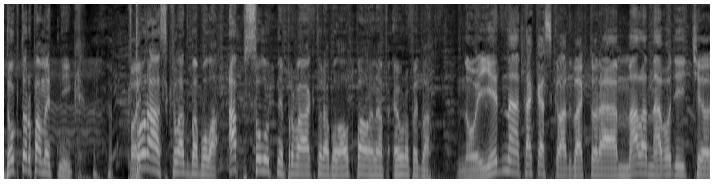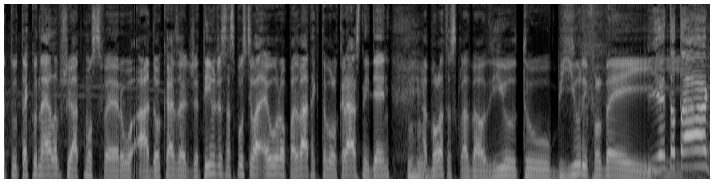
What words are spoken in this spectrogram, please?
Doktor Pamätník. Ktorá skladba bola absolútne prvá, ktorá bola odpálená v Európe 2? No jedna taká skladba, ktorá mala navodiť e, tú takú najlepšiu atmosféru a dokázať, že tým, že sa spustila Európa 2, tak to bol krásny deň Mhm. a bola to skladba od YouTube Beautiful Day. Je to tak!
